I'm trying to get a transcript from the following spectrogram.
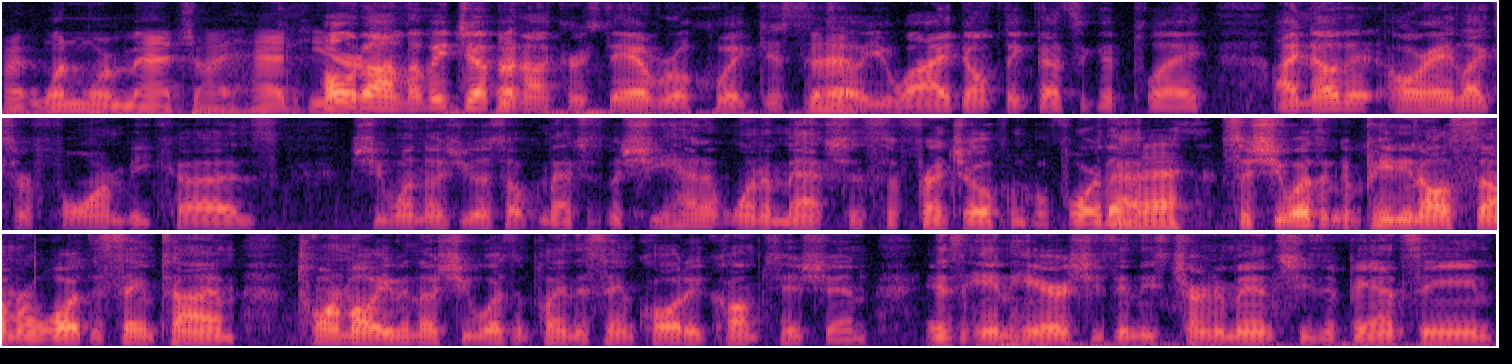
All right, one more match I had here. Hold on, let me jump in Uh, on Kirstea real quick, just to Go ahead. tell you why I don't think that's a good play. I know that Jorge likes her form because she won those U.S. Open matches, but she hadn't won a match since the French Open before that. Meh. So she wasn't competing all summer. Well, at the same time, Tormo, even though she wasn't playing the same quality competition, is in here. She's in these tournaments. She's advancing,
